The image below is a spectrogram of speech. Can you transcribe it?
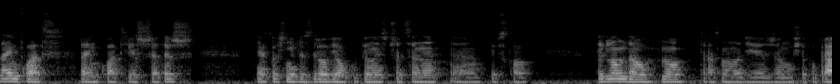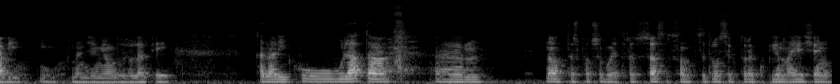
Limekład, limekład jeszcze też jakoś nie wyzdrowiał, kupiony z przeceny, kiepsko wyglądał. No, teraz mam nadzieję, że mu się poprawi i będzie miał dużo lepiej. Kanaliku lata, no też potrzebuję trochę czasu. Są cytrusy, które kupiłem na jesień,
